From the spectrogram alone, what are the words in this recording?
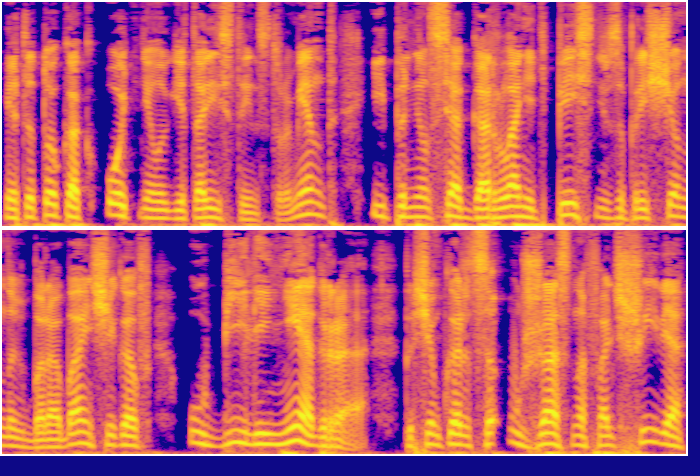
это то, как отнял у гитариста инструмент и принялся горланить песню запрещенных барабанщиков «Убили негра», причем, кажется, ужасно фальшивя,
